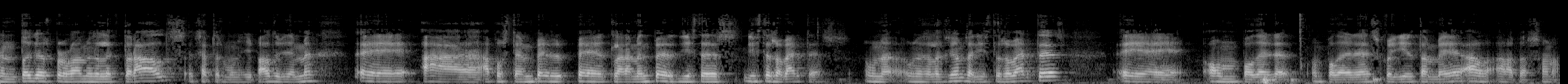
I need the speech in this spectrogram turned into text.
en tots els programes electorals, excepte els municipals, evidentment, eh, a, apostem per, per, clarament per llistes, llistes obertes. Una, unes eleccions a llistes obertes eh, on, poder, on poder escollir també a, a la persona.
